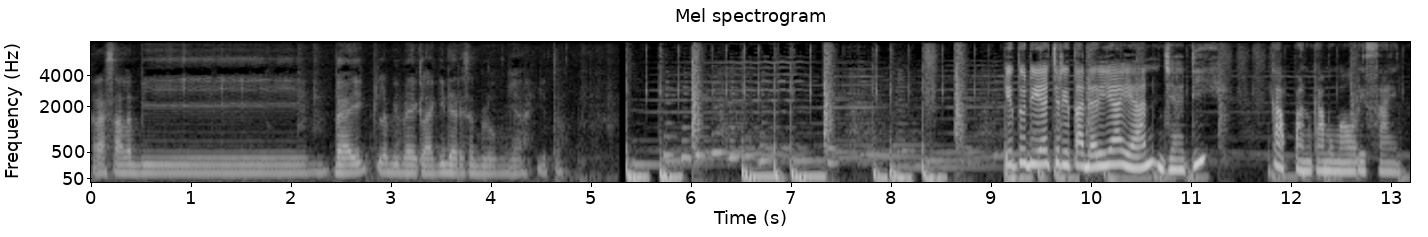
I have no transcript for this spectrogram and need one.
ngerasa lebih baik lebih baik lagi dari sebelumnya gitu itu dia cerita dari Yayan. Jadi kapan kamu mau resign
